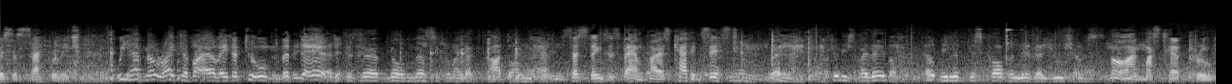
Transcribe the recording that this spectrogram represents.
This is sacrilege. We have no right to violate a tomb. The dead. deserve no mercy from either God or man. Such things as vampires can't exist. Hmm, well, I've I've finished my labor. Help me lift this coffin as you shall see. Oh, I must have proof.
